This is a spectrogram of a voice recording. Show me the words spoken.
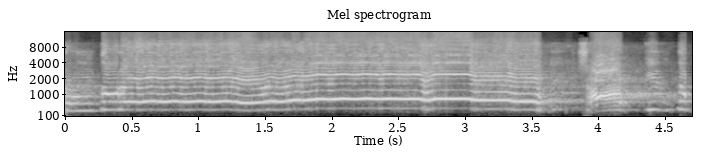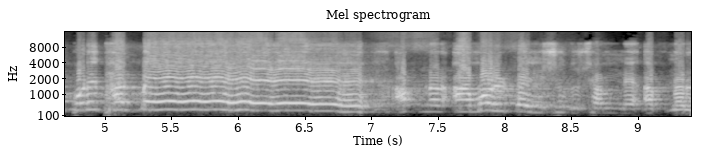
বন্ধুরে, সব কিন্তু পরে থাকবে। আপনার আমলটাই শুধু সামনে আপনার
